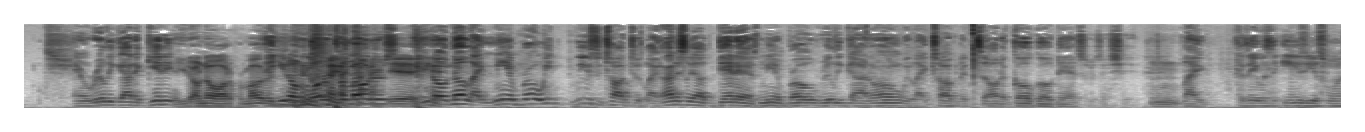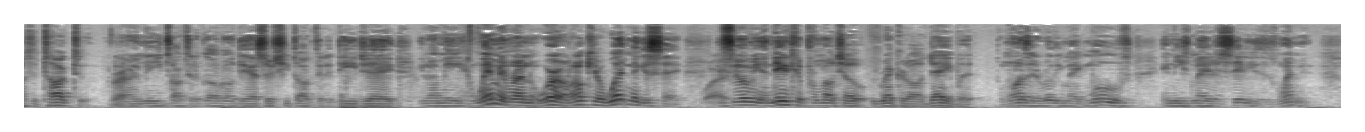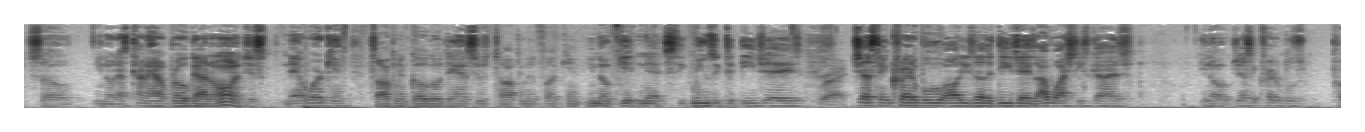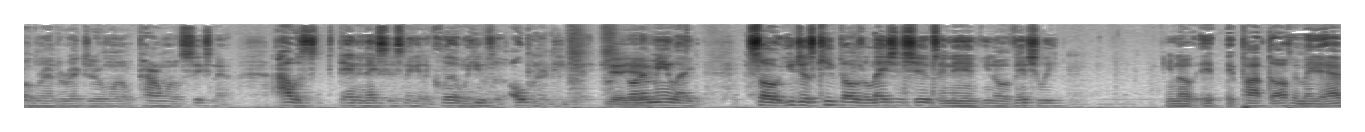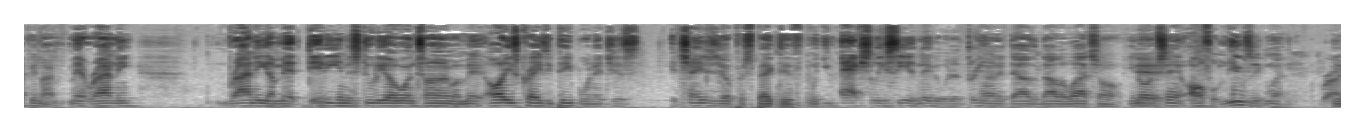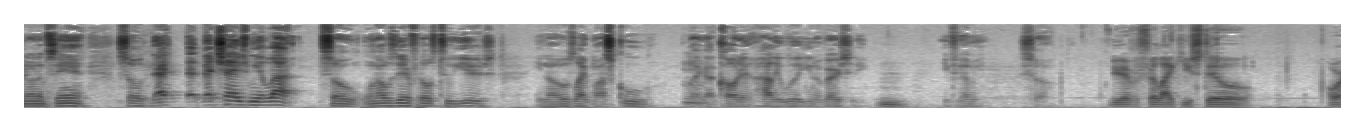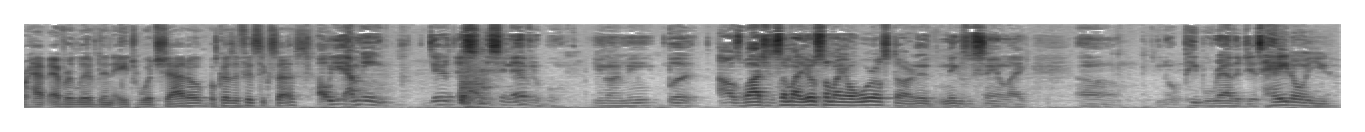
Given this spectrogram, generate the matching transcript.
and really got to get it. You don't know all the promoters. And you don't know the promoters. yeah. You don't know. Like me and bro, we, we used to talk to like honestly, I dead ass. Me and bro really got on with like talking to, to all the go go dancers and shit. Mm. Like because they was the easiest ones to talk to. You know what I mean? You talk to the go go dancer, she talk to the DJ. You know what I mean? And women run the world. I don't care what niggas say. Word. You feel me? A nigga could promote your record all day, but the ones that really make moves in these major cities is women. So, you know, that's kind of how bro got on, just networking, talking to go-go dancers, talking to fucking, you know, getting that music to DJs. Right. Justin Credible, all these other DJs. I watch these guys, you know, Justin Credible's program director of one of Power 106 now. I was standing next to this nigga in the club when he was an opener DJ. Yeah, you know what. I mean? Like, so you just keep those relationships, and then you know, eventually, you know, it, it popped off and made it happen. I met Rodney. Rodney, I met Diddy in the studio one time. I met all these crazy people, and it just it changes your perspective when you actually see a nigga with a three hundred thousand dollar watch on. You know what I'm saying? Off of music money. Right. You know what I'm saying? So that, that that changed me a lot. So when I was there for those two years, you know, it was like my school. Mm. Like I called it Hollywood University. Mm. You feel me? So Do you ever feel like you still, or have ever lived in H Wood's shadow because of his success? Oh yeah, I mean, it's, it's inevitable. You know what I mean? But I was watching somebody. There was somebody on World Star. That niggas was saying like, um, you know, people rather just hate on you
